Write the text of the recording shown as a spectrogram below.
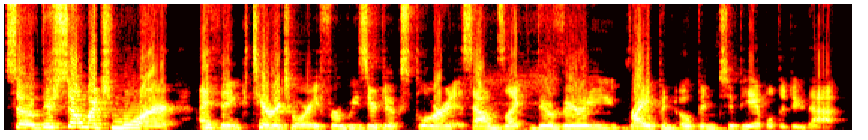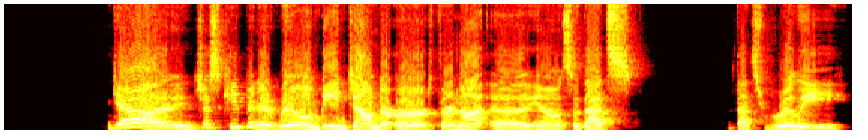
So there's so much more, I think, territory for Weezer to explore, and it sounds like they're very ripe and open to be able to do that. Yeah, and just keeping it real and being down to earth. They're not, uh, you know, so that's that's really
